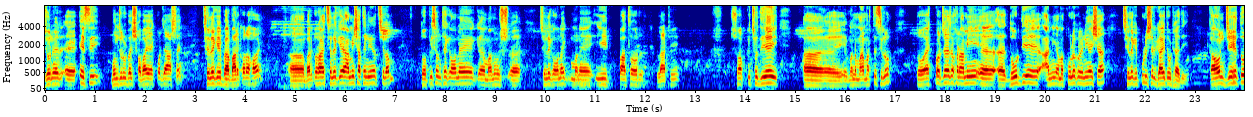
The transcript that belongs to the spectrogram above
জোনের এসি মঞ্জুরুল ভাই সবাই এক পর্যায়ে আসে। ছেলেকে বার করা হয়। বার করা হয়। ছেলেকে আমি সাথে নিয়ে যাচ্ছিলাম তো পিছন থেকে অনেক মানুষ ছেলেকে অনেক মানে ইট, পাথর, লাঠি সব কিছু দিয়েই মানে মারতেছিল। তো এক পর্যায়ে যখন আমি দৌড় দিয়ে আনি, আমার কোলে করে নিয়ে আসা, ছেলেকে পুলিশের গাড়িতে উঠা দিই। কারণ যেহেতু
